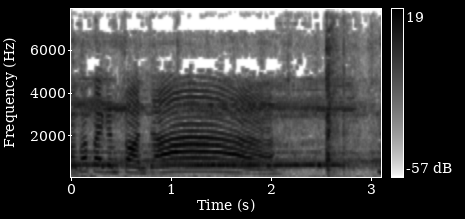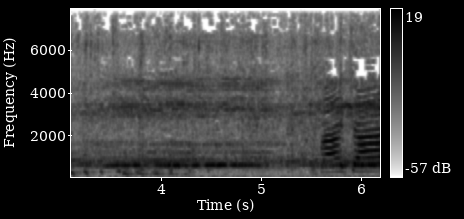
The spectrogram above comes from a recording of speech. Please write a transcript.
เราก็ไปกันก่อนจ้าไปจ้า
